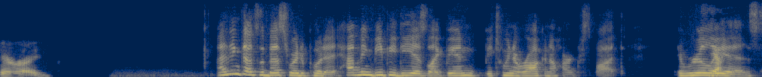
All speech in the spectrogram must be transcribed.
steroids. I think that's the best way to put it. Having BPD is like being between a rock and a hard spot. It really yeah. is.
